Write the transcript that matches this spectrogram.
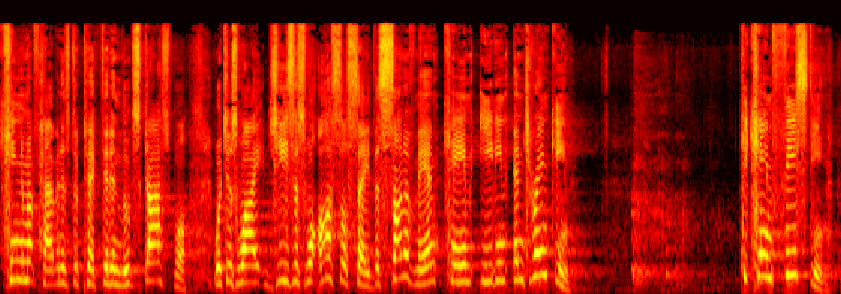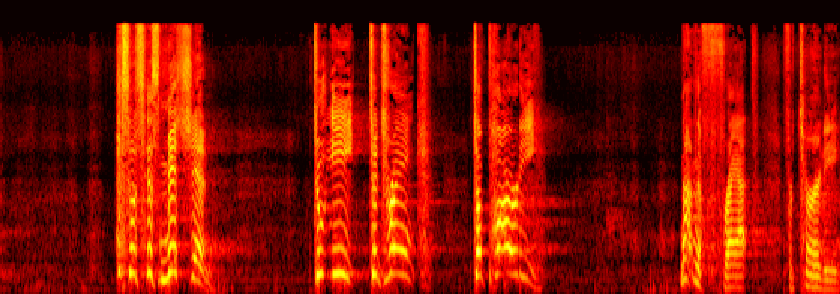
kingdom of heaven is depicted in Luke's gospel, which is why Jesus will also say, The Son of Man came eating and drinking. Came feasting. This was his mission to eat, to drink, to party. Not in the frat fraternity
